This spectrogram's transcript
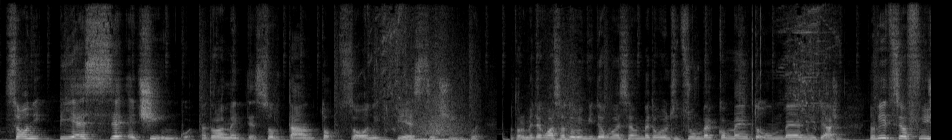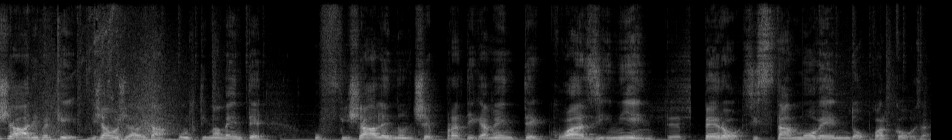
Sony PS5. Naturalmente soltanto Sony PS5. Naturalmente qua stato un video come sempre metto un bel commento, un bel mi piace. Notizie ufficiali perché, diciamoci la verità, ultimamente ufficiale non c'è praticamente quasi niente, però si sta muovendo qualcosa.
